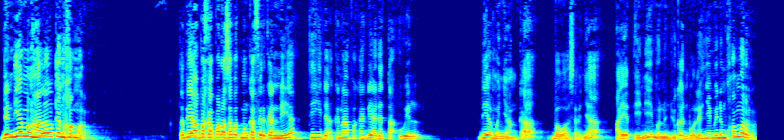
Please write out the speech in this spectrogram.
dan dia menghalalkan khamar. Tapi apakah para sahabat mengkafirkan dia? Tidak. Kenapa? Karena dia ada takwil. Dia menyangka bahwasanya ayat ini menunjukkan bolehnya minum khamar.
